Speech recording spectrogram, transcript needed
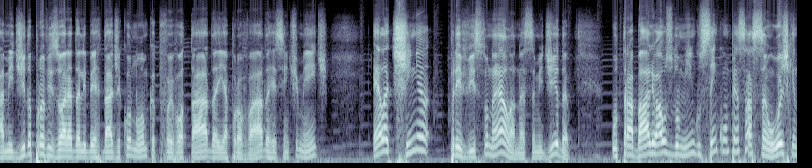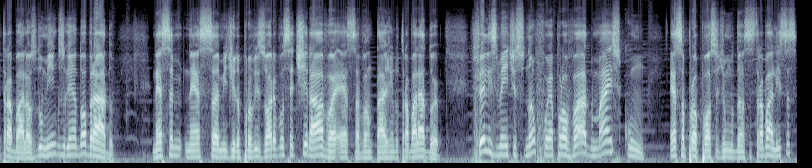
a medida provisória da liberdade econômica que foi votada e aprovada recentemente. Ela tinha previsto nela, nessa medida, o trabalho aos domingos sem compensação. Hoje, quem trabalha aos domingos ganha dobrado. Nessa, nessa medida provisória, você tirava essa vantagem do trabalhador. Felizmente, isso não foi aprovado, mas com essa proposta de mudanças trabalhistas,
